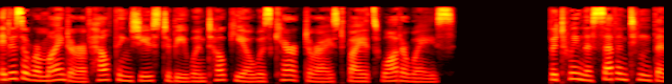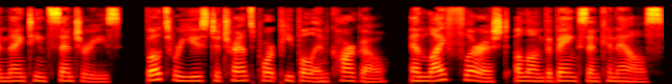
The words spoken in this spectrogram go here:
it is a reminder of how things used to be when Tokyo was characterized by its waterways. Between the 17th and 19th centuries, boats were used to transport people and cargo, and life flourished along the banks and canals.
